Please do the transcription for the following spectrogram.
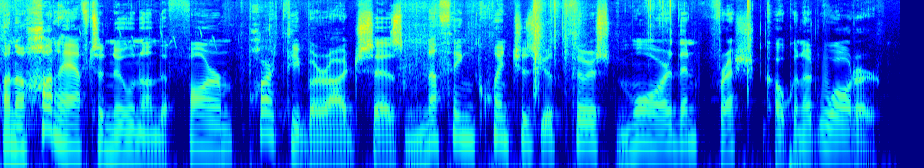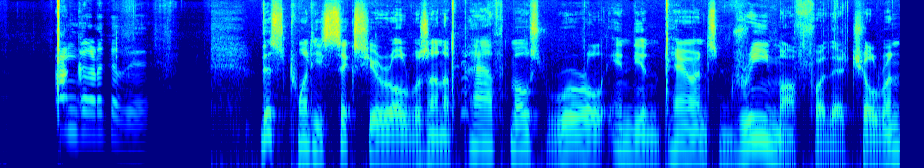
On a hot afternoon on the farm, Parthibaraj says nothing quenches your thirst more than fresh coconut water. This 26 year old was on a path most rural Indian parents dream of for their children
